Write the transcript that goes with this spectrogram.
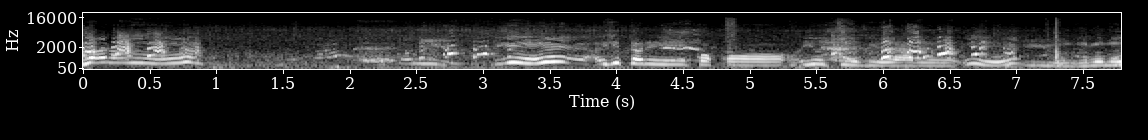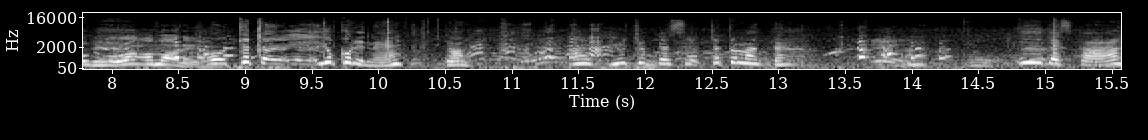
Laro eh. 이 히토리 youtube 유튜브 아리 이 그러면 누가 oh cek 저저 요코리네 ya youtube 유튜브 cek 저또 맞다 いいですか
